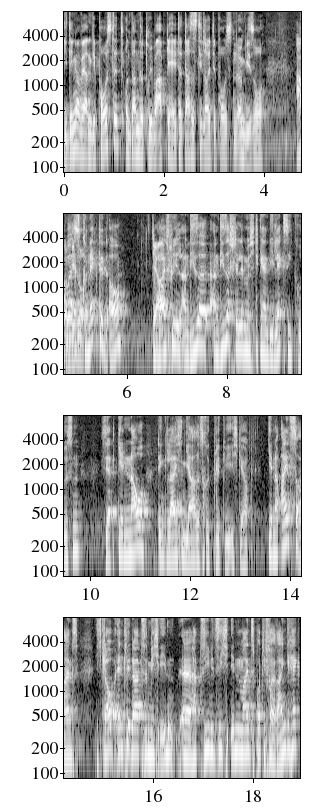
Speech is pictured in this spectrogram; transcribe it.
Die Dinger werden gepostet und dann wird drüber abgehatet, dass es die Leute posten. Irgendwie so. Aber Irgendwie es so. connectet auch. Zum Ja. Beispiel an dieser, an dieser Stelle möchte ich gerne die Lexi grüßen. Sie hat genau den gleichen Jahresrückblick wie ich gehabt. Genau eins zu eins. Ich glaube, entweder hat sie mich in, äh, hat sie sich in mein Spotify reingehackt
